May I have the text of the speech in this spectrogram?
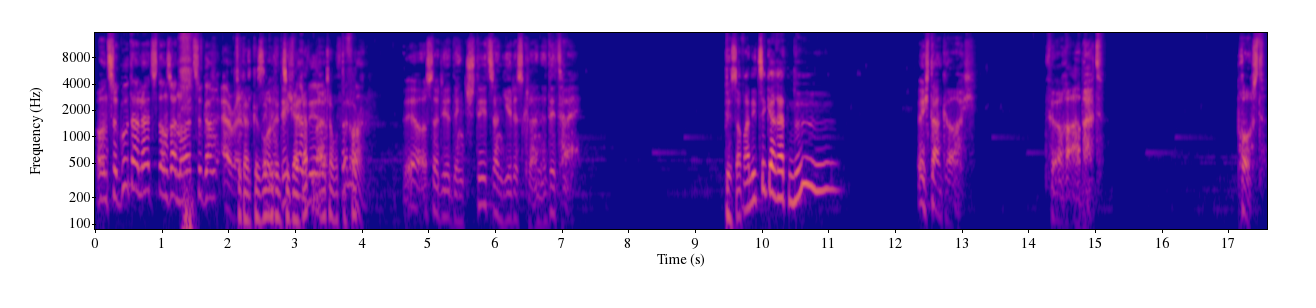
Und zu guter Letzt unser Neuzugang Aaron. Ihr grad gesehen mit Ohne den dich wären Zigaretten, wir Alter, what the fuck? verloren. Wer außer dir denkt stets an jedes kleine Detail. Bis auf an die Zigaretten. Nö. Ich danke euch. für eure Arbeit. Prost.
